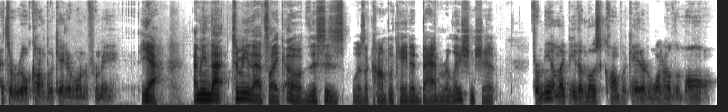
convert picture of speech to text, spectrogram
That's a real complicated one for me. Yeah, I mean that to me, that's like, oh, this is was a complicated bad relationship. For me, it might be the most complicated one of them all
